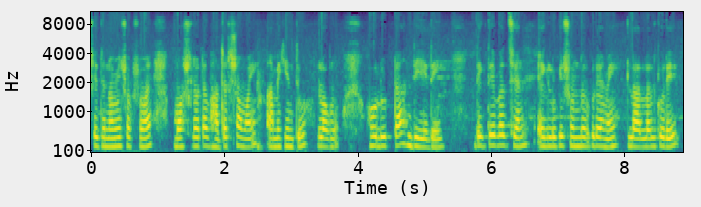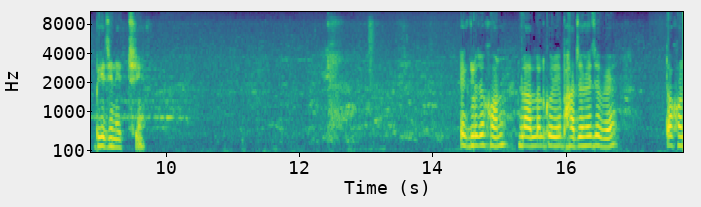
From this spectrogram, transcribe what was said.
সেজন্য আমি সবসময় মশলাটা ভাজার সময় আমি কিন্তু লবণ, হলুদটা দিয়ে দিই। দেখতেই পাচ্ছেন, এগুলোকে সুন্দর করে আমি লাল লাল করে ভেজে নিচ্ছি। এগুলো যখন লাল লাল করে ভাজা হয়ে যাবে, তখন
